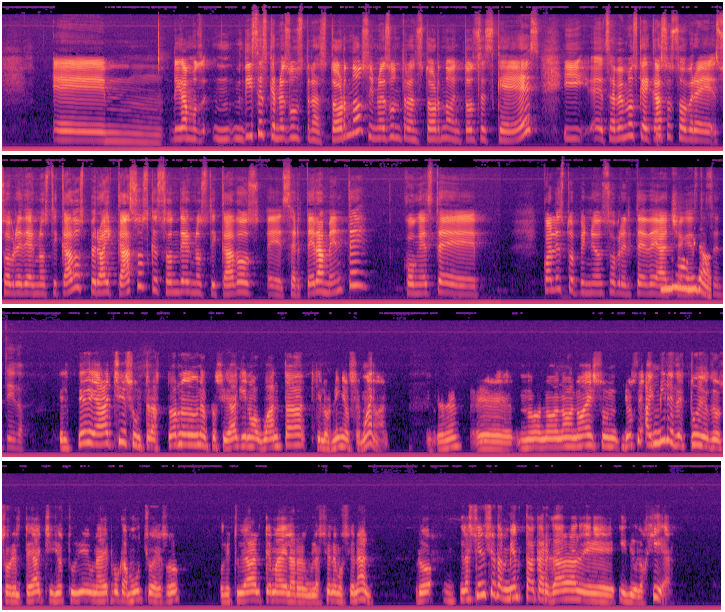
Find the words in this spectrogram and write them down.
eh, digamos, dices que no es un trastorno, si no es un trastorno, entonces, ¿qué es? Y eh, sabemos que hay casos sobre, sobre diagnosticados, pero hay casos que son diagnosticados eh, certeramente con este... ¿Cuál es tu opinión sobre el TDAH en este sentido? El TDAH es un trastorno de una sociedad que no aguanta que los niños se muevan. Eh, no, no, no, no es un. Yo sé, hay miles de estudios sobre el TDAH. Yo estudié en una época mucho eso porque estudiaba el tema de la regulación emocional. Pero la ciencia también está cargada de ideología,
